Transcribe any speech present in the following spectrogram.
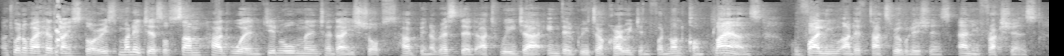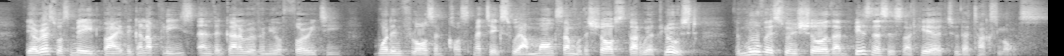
And to one of our headline stories, managers of some hardware and general merchandise shops have been arrested at Weija in the Greater Accra region for non-compliance of value-added tax regulations and infractions. The arrest was made by the Ghana Police and the Ghana Revenue Authority modern floors and cosmetics were among some of the shops that were closed. The move is to ensure that businesses adhere to the tax laws.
